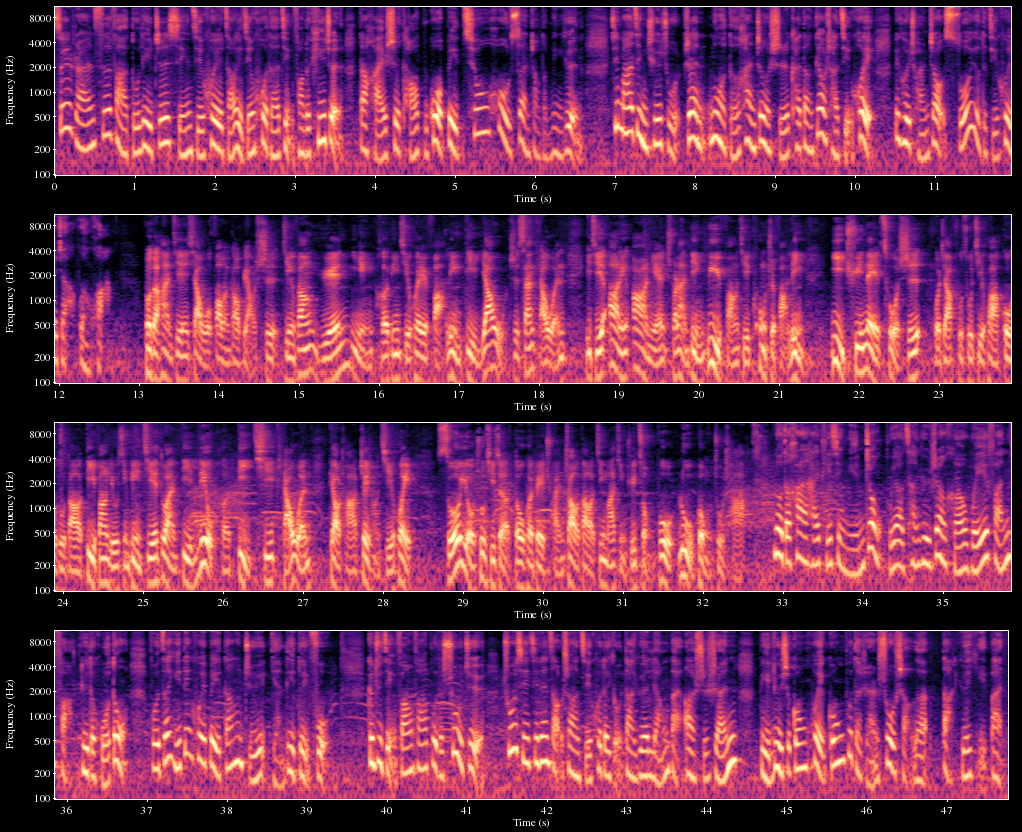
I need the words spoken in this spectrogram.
虽然司法独立之行集会早已经获得警方的批准，但还是逃不过被秋后算账的命运。金马警区主任诺德汉证实开档调查集会，并会传召所有的集会者问话。诺德汉今天下午发文告表示，警方援引和平集会法令第幺五至三条文，以及二零二二年传染病预防及控制法令疫区内措施国家复苏计划过渡到地方流行病阶段第六和第七条文调查这场集会。所有出席者都会被传召到金马警区总部录供驻查。诺德汉还提醒民众不要参与任何违反法律的活动，否则一定会被当局严厉对付。根据警方发布的数据，出席今天早上集会的有大约两百二十人，比律师工会公布的人数少了大约一半。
